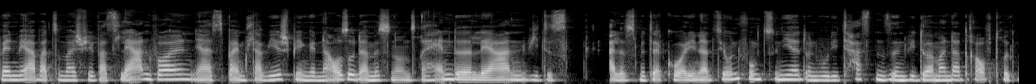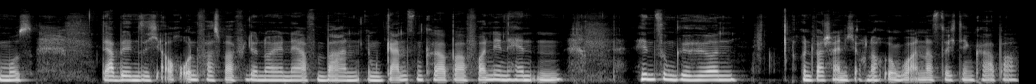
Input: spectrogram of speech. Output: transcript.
Wenn wir aber zum Beispiel was lernen wollen, ja, ist beim Klavierspielen genauso, da müssen unsere Hände lernen, wie das alles mit der Koordination funktioniert und wo die Tasten sind, wie doll man da drauf drücken muss. Da bilden sich auch unfassbar viele neue Nervenbahnen im ganzen Körper, von den Händen hin zum Gehirn und wahrscheinlich auch noch irgendwo anders durch den Körper.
